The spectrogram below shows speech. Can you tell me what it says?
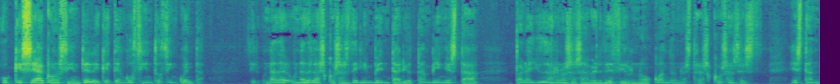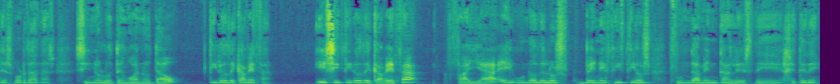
o que sea consciente de que tengo 150. Una de, una de las cosas del inventario también está para ayudarnos a saber decir no cuando nuestras cosas están desbordadas. Si no lo tengo anotado, tiro de cabeza. Y si tiro de cabeza, falla en uno de los beneficios fundamentales de GTD.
